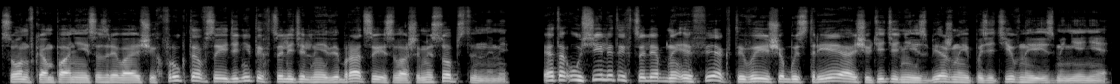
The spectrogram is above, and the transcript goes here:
Сон в компании созревающих фруктов соединит их целительные вибрации с вашими собственными. Это усилит их целебный эффект, и вы еще быстрее ощутите неизбежные позитивные изменения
